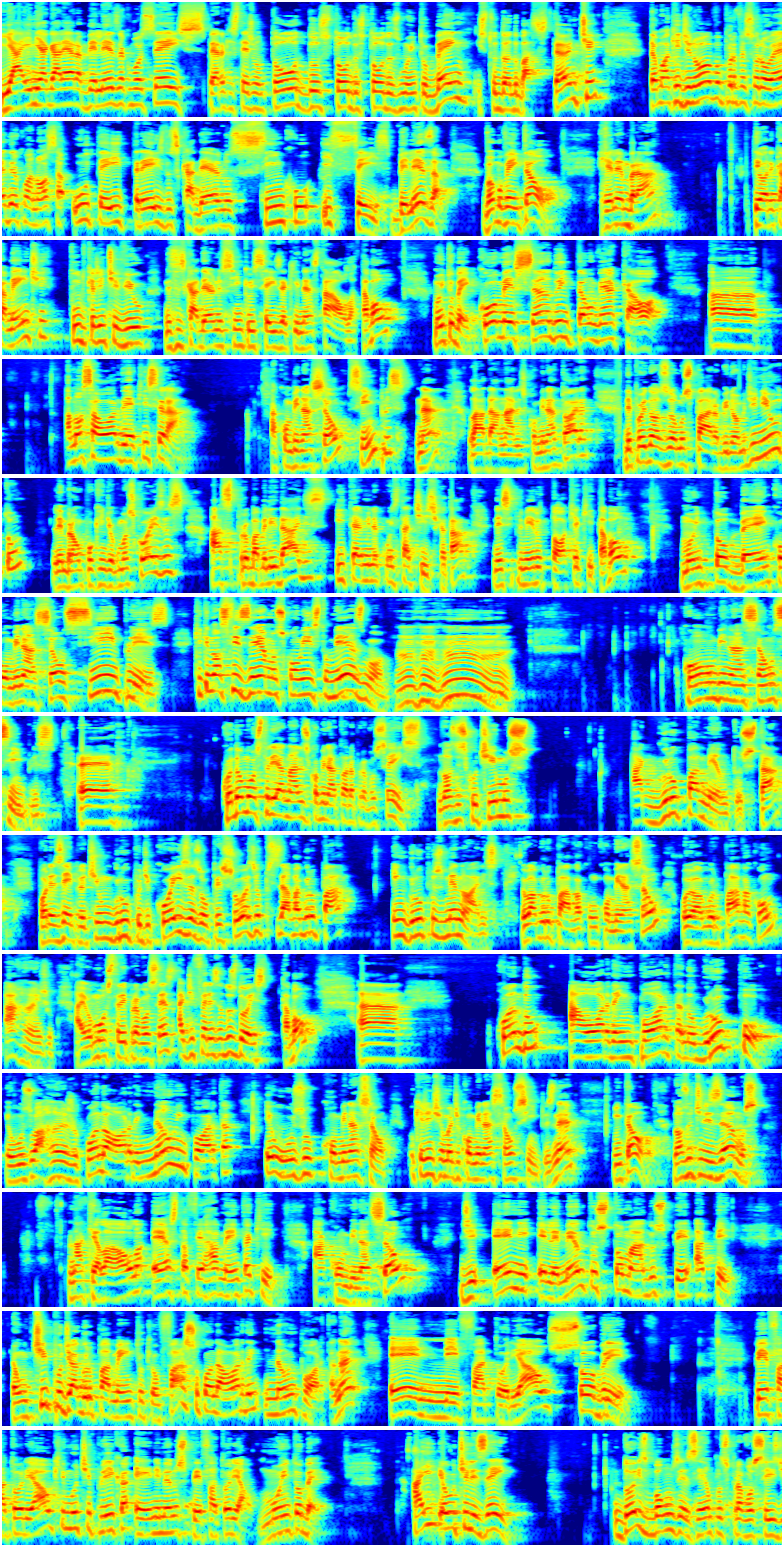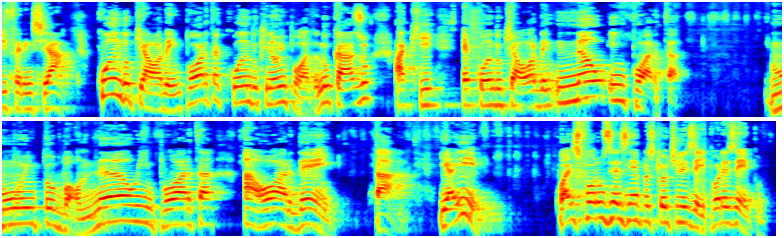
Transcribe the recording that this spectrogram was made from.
E aí, minha galera, beleza com vocês? Espero que estejam todos, todos, todos muito bem, estudando bastante. Estamos aqui de novo, professor Oeder, com a nossa UTI 3 dos cadernos 5 e 6, beleza? Vamos ver então? Relembrar, teoricamente, tudo que a gente viu nesses cadernos 5 e 6 aqui nesta aula, tá bom? Muito bem, começando então, vem cá, ó. Uh, a nossa ordem aqui será a combinação simples, né? Lá da análise combinatória. Depois nós vamos para o binômio de Newton, lembrar um pouquinho de algumas coisas, as probabilidades e termina com estatística, tá? Nesse primeiro toque aqui, tá bom? Muito bem, combinação simples. O que, que nós fizemos com isto mesmo? Hum, hum, Combinação simples. É, quando eu mostrei a análise combinatória para vocês, nós discutimos agrupamentos, tá? Por exemplo, eu tinha um grupo de coisas ou pessoas e eu precisava agrupar em grupos menores. Eu agrupava com combinação ou eu agrupava com arranjo. Aí eu mostrei para vocês a diferença dos dois, tá bom? Ah, quando a ordem importa no grupo, eu uso arranjo. Quando a ordem não importa, eu uso combinação. O que a gente chama de combinação simples, né? Então, nós utilizamos naquela aula esta ferramenta aqui, a combinação de n elementos tomados P a P. É um tipo de agrupamento que eu faço quando a ordem não importa, né? n fatorial sobre p fatorial que multiplica n menos p fatorial. Muito bem. Aí eu utilizei dois bons exemplos para vocês diferenciar quando que a ordem importa, quando que não importa. No caso, aqui é quando que a ordem não importa. Muito bom. Não importa a ordem. Tá. E aí, quais foram os exemplos que eu utilizei? Por exemplo,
